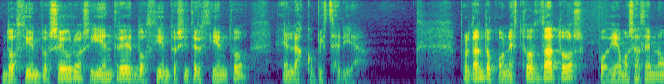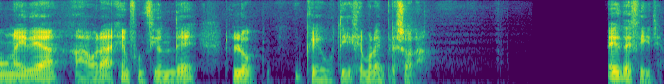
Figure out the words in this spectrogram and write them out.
200 euros y entre 200 y 300 en las copisterías por lo tanto con estos datos podríamos hacernos una idea ahora en función de lo que utilicemos la impresora es decir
